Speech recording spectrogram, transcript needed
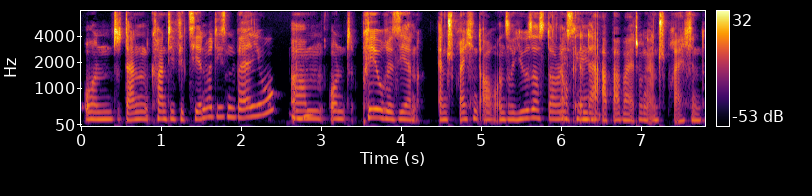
Und dann quantifizieren wir diesen Value mhm. ähm, und priorisieren entsprechend auch unsere User Stories okay. in der Abarbeitung entsprechend.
